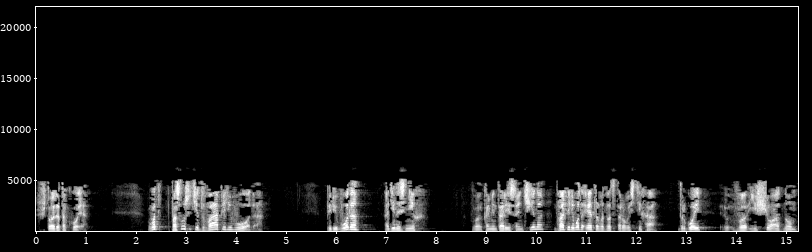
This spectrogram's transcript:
Что это такое? Вот послушайте два перевода. Перевода, один из них в комментарии Санчина, два перевода этого 22 стиха, другой э, в еще одном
